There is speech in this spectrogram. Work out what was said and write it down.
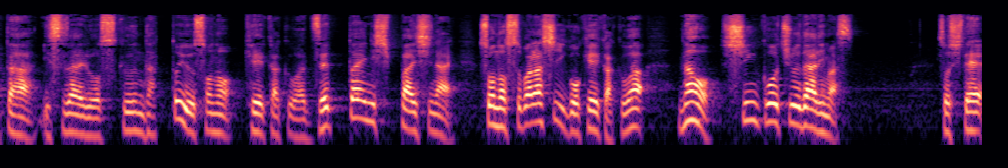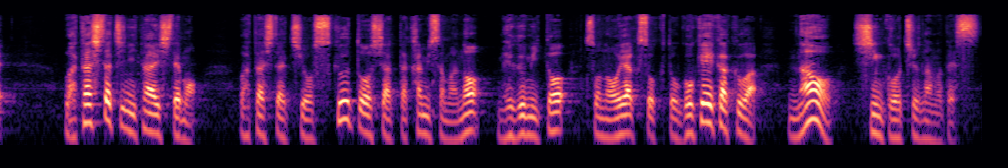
たイスラエルを救うんだというその計画は絶対に失敗しない。その素晴らしいご計画はなお進行中であります。そして私たちに対しても私たちを救うとおっしゃった神様の恵みとそのお約束とご計画はなお進行中なのです。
